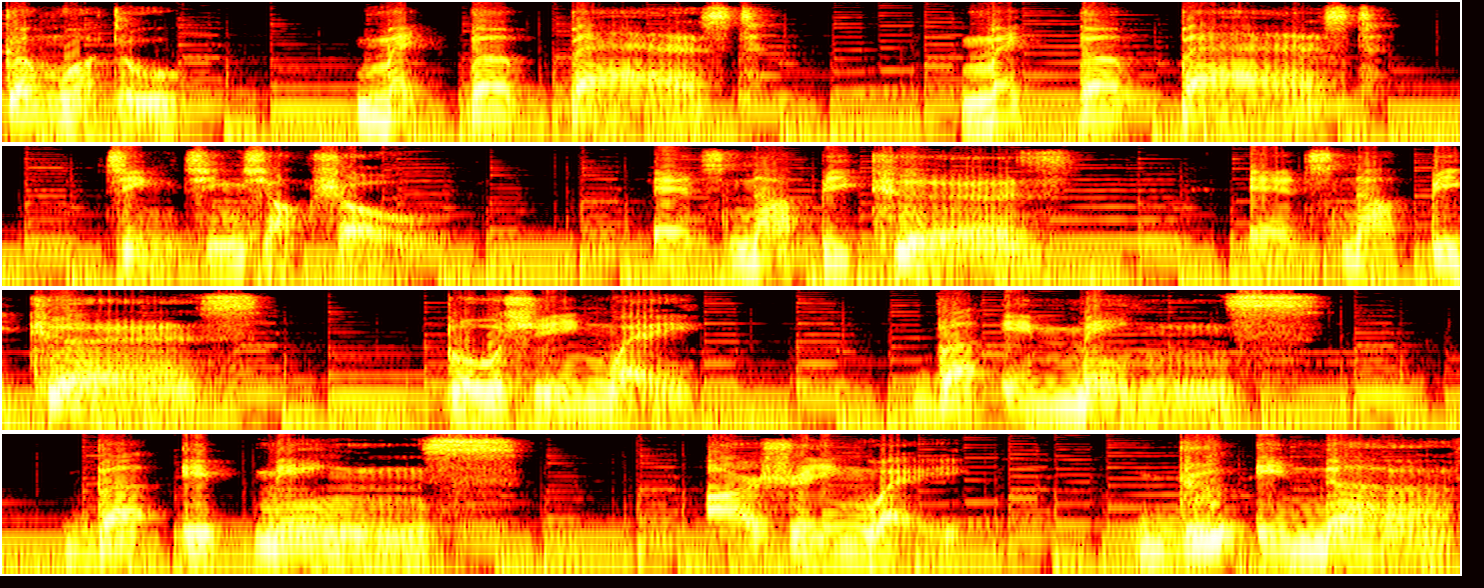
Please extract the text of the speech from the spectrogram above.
跟我读。Make the best, make the best， 尽情享受。It's not because, it's not because，不是因为，but it means, but it means，而是因为。Good enough,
